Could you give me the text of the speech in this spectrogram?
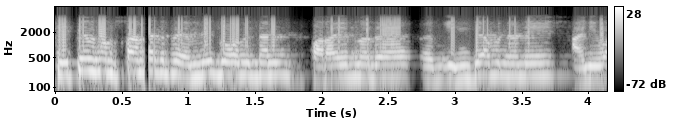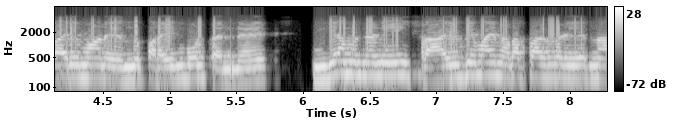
സി പി എം സംസ്ഥാന സെക്രട്ടറി എം വി ഗോവിന്ദൻ പറയുന്നത് ഇന്ത്യ മുന്നണി അനിവാര്യമാണ് എന്ന് പറയുമ്പോൾ തന്നെ ഇന്ത്യ മുന്നണി പ്രായോഗികമായി നടപ്പാക്കാൻ കഴിയുന്ന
